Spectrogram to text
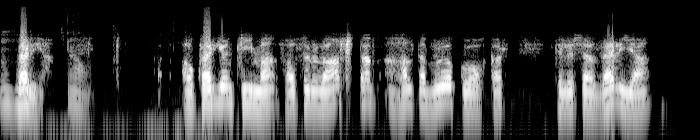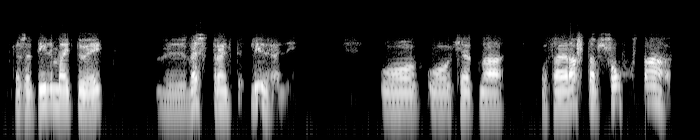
Mhm, verja. Já, á hverjum tíma þá þurfum við alltaf að halda vöku okkar til þess að verja þessa dýrmætu eign uh, vestrænt líðræði og, og hérna og það er alltaf sótt af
